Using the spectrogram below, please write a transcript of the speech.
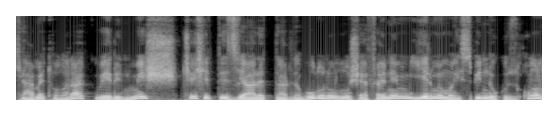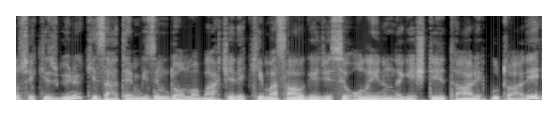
ikamet olarak verilmiş. Çeşitli ziyaretlerde bulunulmuş efendim. 20 Mayıs 1918 günü ki zaten bizim Dolmabahçe'deki masal gecesi olayının da geçtiği tarih bu tarih.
